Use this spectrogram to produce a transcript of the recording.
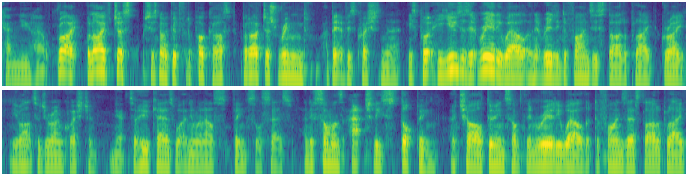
Can you help? Right. Well, I've just, which is no good for the podcast, but I've just ringed a bit of his question there. He's put, he uses it really well and it really defines his style of play. Great. You've answered your own question. Yeah. So who cares what anyone else thinks or says? And if someone's actually stopping a child doing something really well that defines their style of play,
